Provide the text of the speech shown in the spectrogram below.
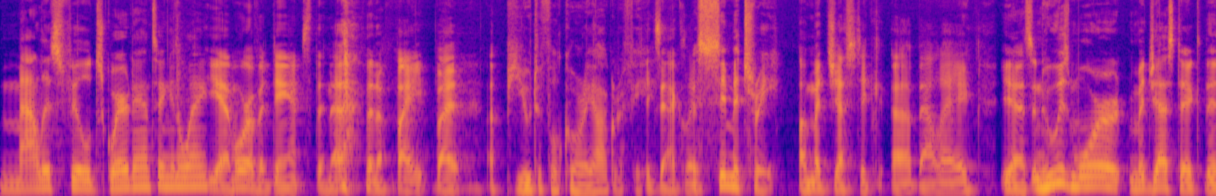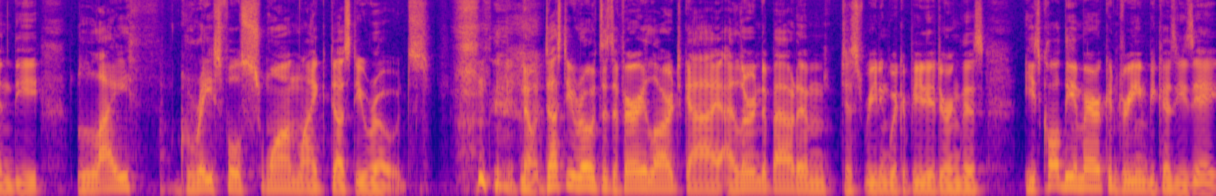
malice filled square dancing in a way. Yeah, more of a dance than a than a fight, but A beautiful choreography. exactly A symmetry. a majestic uh, ballet. Yes, and who is more majestic than the lithe, graceful swan like Dusty Rhodes? no, Dusty Rhodes is a very large guy. I learned about him just reading Wikipedia during this. He's called the American Dream because he's a,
